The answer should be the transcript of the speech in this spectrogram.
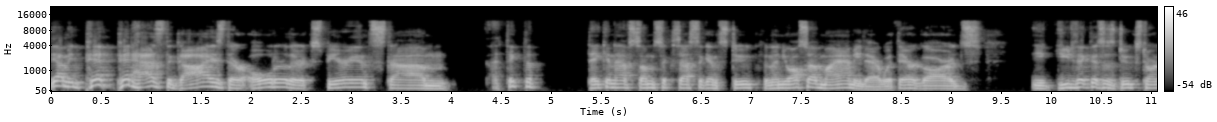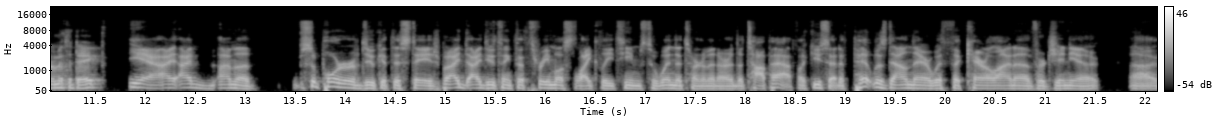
yeah, I mean Pitt Pitt has the guys. They're older, they're experienced. Um, I think that they can have some success against Duke. And then you also have Miami there with their guards. You, you think this is Duke's tournament to take? Yeah, I, I I'm a supporter of Duke at this stage, but I, I do think the three most likely teams to win the tournament are in the top half. Like you said, if Pitt was down there with the Carolina, Virginia, uh,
